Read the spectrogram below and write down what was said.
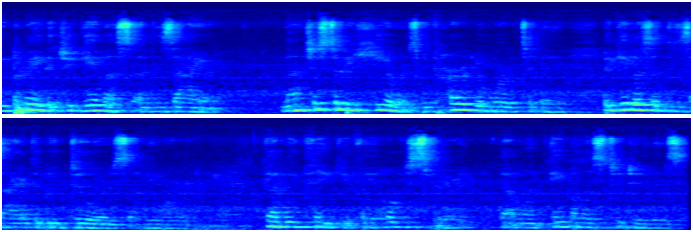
We pray that you give us a desire, not just to be hearers. We've heard your word today, but give us a desire to be doers. God, we thank you for your Holy Spirit that will enable us to do this.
